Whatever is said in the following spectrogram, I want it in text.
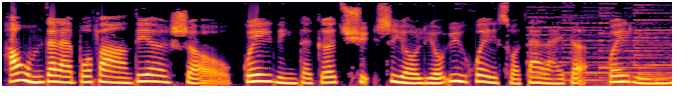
好，我们再来播放第二首《归零》的歌曲，是由刘玉慧所带来的《归零》。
